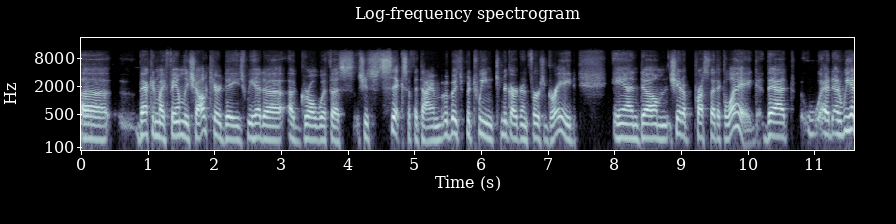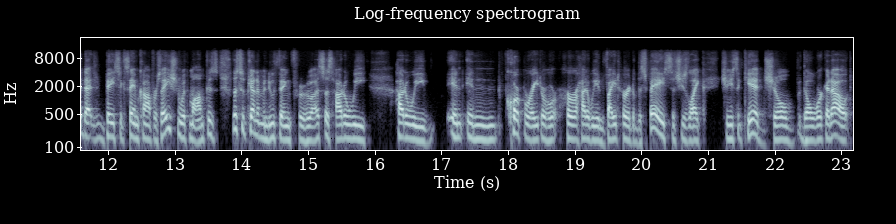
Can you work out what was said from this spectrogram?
uh, back in my family childcare days, we had a, a girl with us. She's six at the time, but it's between kindergarten and first grade. And um, she had a prosthetic leg that, and, and we had that basic same conversation with mom because this is kind of a new thing for us. Is how do we, how do we in, incorporate her, her, how do we invite her into the space? And she's like she's a kid. She'll they'll work it out.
